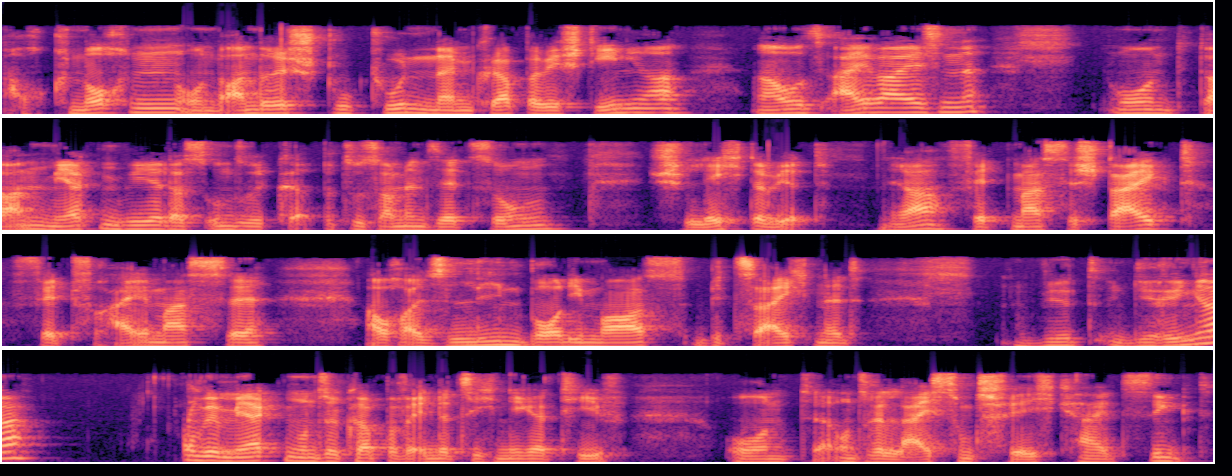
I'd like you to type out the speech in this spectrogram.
auch Knochen und andere Strukturen in deinem Körper bestehen ja aus Eiweißen. Und dann merken wir, dass unsere Körperzusammensetzung schlechter wird. Ja, Fettmasse steigt, fettfreie Masse, auch als Lean Body Mass bezeichnet, wird geringer. Und wir merken, unser Körper verändert sich negativ und äh, unsere Leistungsfähigkeit sinkt.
